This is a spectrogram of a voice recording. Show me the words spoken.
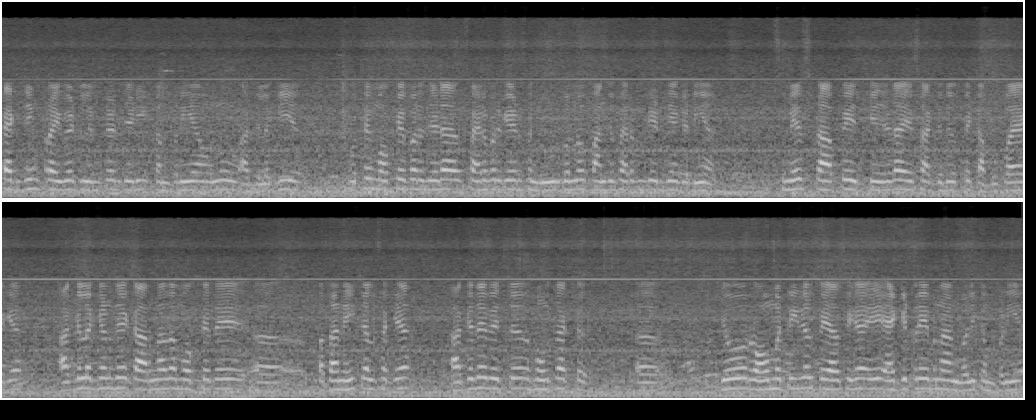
ਪੈਕੇਜਿੰਗ ਪ੍ਰਾਈਵੇਟ ਲਿਮਟਿਡ ਜਿਹੜੀ ਕੰਪਨੀ ਆ ਉਹਨੂੰ ਅੱਗ ਲੱਗੀ ਹੈ ਉੱਥੇ ਮੌਕੇ ਪਰ ਜਿਹੜਾ ਫਾਇਰ ਬ੍ਰਿਗੇਡ ਸੰਗਰੂਰ ਵੱਲੋਂ ਪੰਜ ਫਾਇਰ ਬ੍ਰਿਗੇਡ ਦੀਆਂ ਗੱਡੀਆਂ ਸਮੇਤ ਸਟਾਫ ਭੇਜ ਕੇ ਜਿਹੜਾ ਇਸ ਅੱਗ ਦੇ ਉੱਤੇ ਕਾਬੂ ਪਾਇਆ ਗਿਆ। ਅੱਗ ਲੱਗਣ ਦੇ ਕਾਰਨਾਂ ਦਾ ਮੌਕੇ ਤੇ ਪਤਾ ਨਹੀਂ ਚੱਲ ਸਕਿਆ। ਅੱਗ ਦੇ ਵਿੱਚ ਹੁਣ ਤੱਕ ਜੋ ਰॉ ਮਟੀਰੀਅਲ ਪਿਆ ਸੀਗਾ ਇਹ ਐਗ ਟਰੇ ਬਣਾਉਣ ਵਾਲੀ ਕੰਪਨੀ ਹੈ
